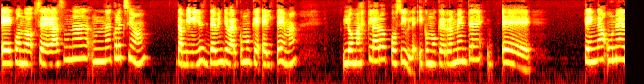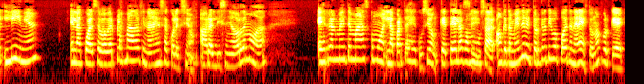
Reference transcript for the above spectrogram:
Eh, cuando se hace una, una, colección, también ellos deben llevar como que el tema lo más claro posible y como que realmente eh, tenga una línea en la cual se va a ver plasmada al final en esa colección. Ahora, el diseñador de moda es realmente más como en la parte de ejecución, qué telas vamos a usar, aunque también el director creativo puede tener esto, ¿no? Porque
